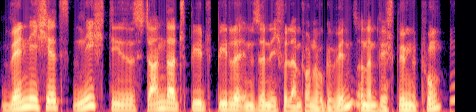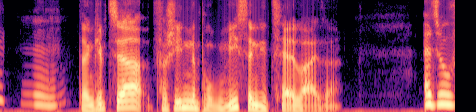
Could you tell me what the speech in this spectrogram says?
Wenn ich jetzt nicht dieses Standardspiel spiele im Sinne, ich will einfach nur gewinnen, sondern wir spielen mit Punkten, dann gibt es ja verschiedene Punkte. Wie ist denn die Zählweise? Also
